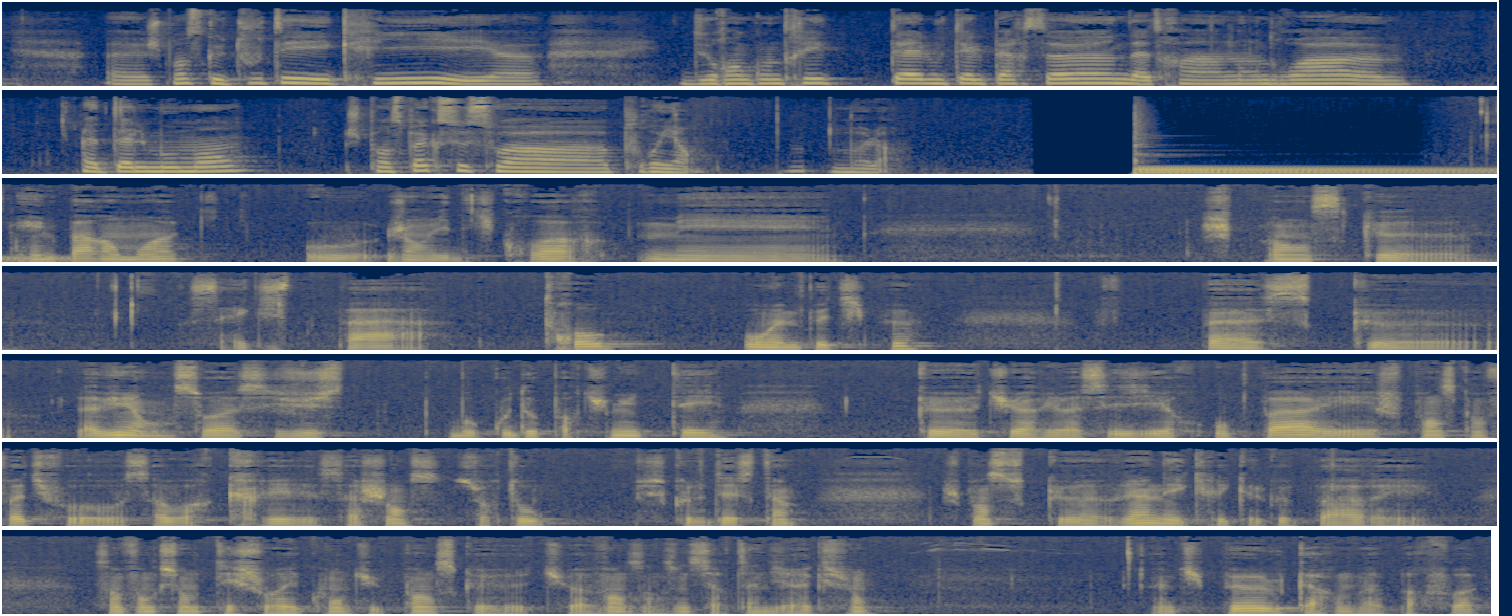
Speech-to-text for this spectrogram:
Euh, je pense que tout est écrit et de rencontrer telle ou telle personne, d'être à un endroit à tel moment, je pense pas que ce soit pour rien. Voilà. Une part en moi où j'ai envie d'y croire, mais je pense que ça n'existe pas trop ou un petit peu parce que la vie en soi c'est juste beaucoup d'opportunités que tu arrives à saisir ou pas et je pense qu'en fait il faut savoir créer sa chance surtout puisque le destin je pense que rien n'est écrit quelque part et c'est en fonction de tes choix et quand tu penses que tu avances dans une certaine direction un petit peu le karma parfois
